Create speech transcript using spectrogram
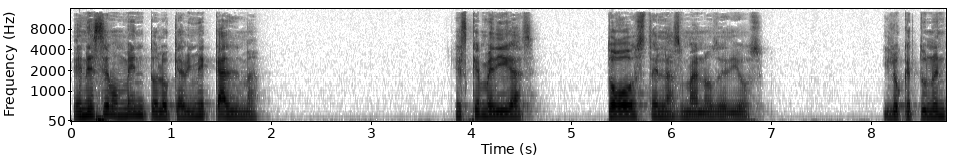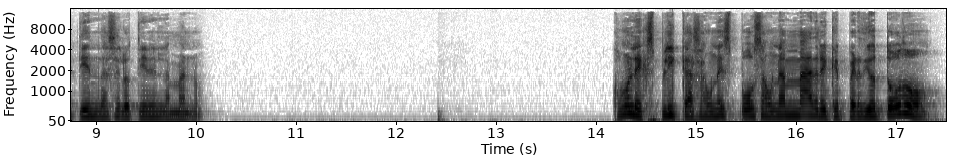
En ese momento lo que a mí me calma es que me digas, todo está en las manos de Dios. Y lo que tú no entiendas se lo tiene en la mano. ¿Cómo le explicas a una esposa, a una madre que perdió todo?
